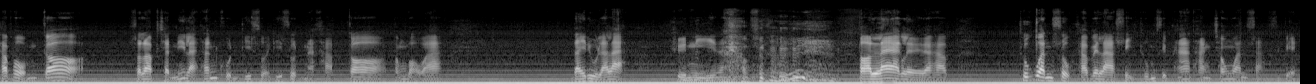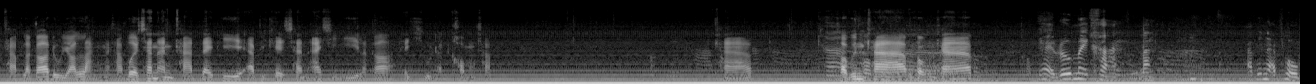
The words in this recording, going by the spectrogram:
ครับผมก็สำหรับฉันนี่แหละท่านขุนที่สวยที่สุดนะครับ ก็ต้องบอกว่าได้ดูแล้วแหละคืนนี้นะครับ ตอนแรกเลยนะครับ ทุกวันศุกร์ครับเวลา4ี่ทุ่มสิทางช่องวัน 31 ครับ แล้วก็ดูย้อนหลังนะครับ เวอร์ชันอันคัดได้ที่แอปพลิเคชัน i อ e แล้วก็ iq.com ครับโอเคค่ะครับ ขอบคุณครับ ขอบคุณครับ ถ่ายรูปไหมคะมาเอาพี่นัดผม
